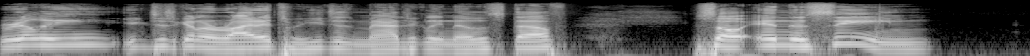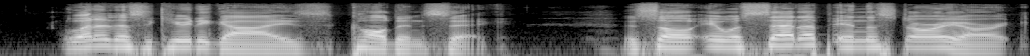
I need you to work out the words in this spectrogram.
really? You're just gonna write it to he just magically knows stuff? So in the scene, one of the security guys called in sick. So it was set up in the story arc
